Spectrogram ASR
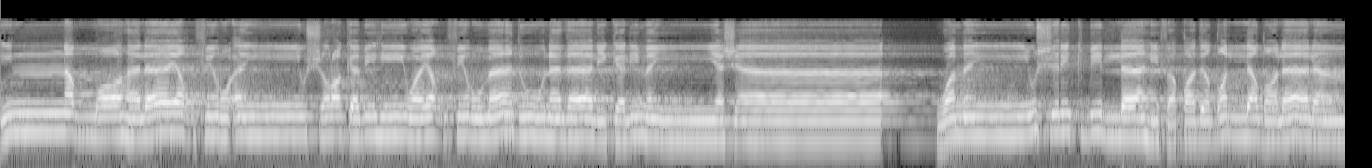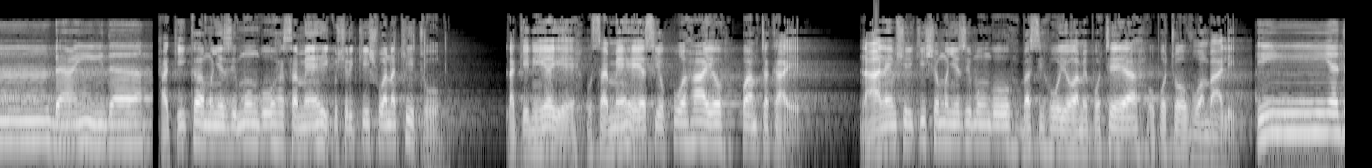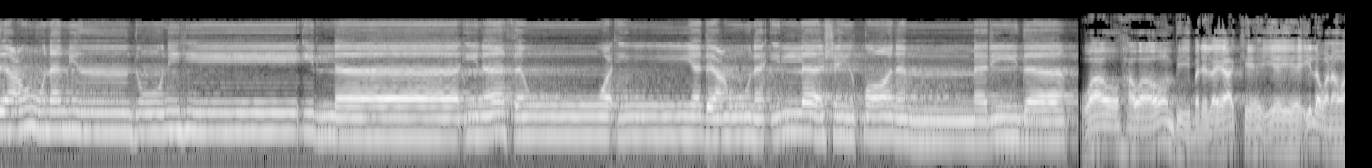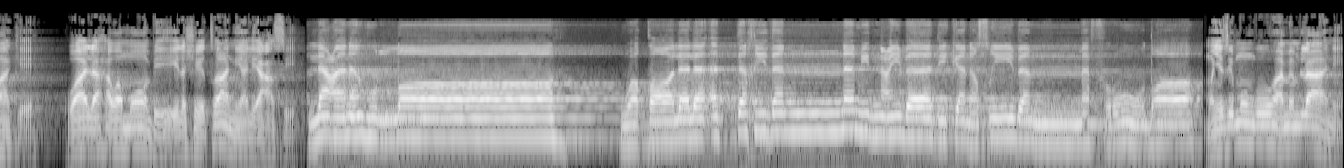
إن الله لا يغفر أن يشرك به ويغفر ما دون ذلك لمن يشاء ومن يشرك بالله فقد ضل ضلالا بعيدا Hakika Mwenyezi Mungu hasamehi kushirikishwa na kitu lakini yeye husamehe yasiyokuwa hayo kwa mtakaye na anayemshirikisha Mwenyezi Mungu basi huyo amepotea upotovu wa mbali. In yad'una min dunihi illa inatha wa in yad'una illa shaytanan marida, wao hawaombi badala yake yeye ila wanawake wala hawamwombi ila sheitani aliasi لعنه الله وقال لأتخذن من عبادك نصيبا مفروضا Mwenyezi Mungu amemlaani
